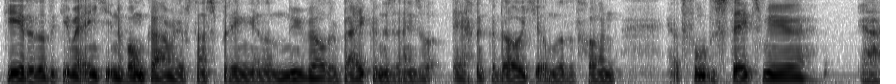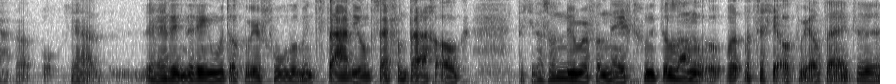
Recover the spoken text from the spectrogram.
keren dat ik in mijn eentje in de woonkamer heb staan springen en dan nu wel erbij kunnen zijn, is wel echt een cadeautje. Omdat het gewoon, ja, het voelde steeds meer, ja, eh, ja de herinnering hoe het ook weer voelde om in het stadion te zijn. Vandaag ook, dat je dan zo'n nummer van 90 minuten lang, wat, wat zeg je ook weer altijd, eh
